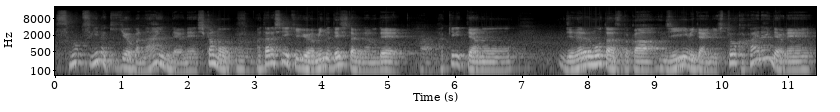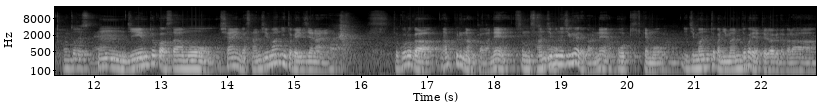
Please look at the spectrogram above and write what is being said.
その次の企業がないんだよね。しかもうん。新しい企業はみんなデジタルなのでっきり言ってあのジェネラルモーターズとか GE みたいに人を抱えないんだよね、い、本当ですね、うん、GM とかはさもう社員が30万人とかいるじゃない、はい。ところがアップルなんかはねその30分の1ぐらいだからね大きくても1万人とか2万人とかでやってるわけだから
